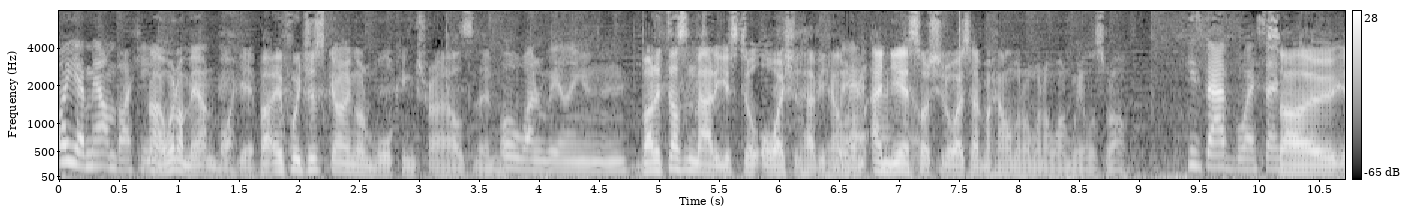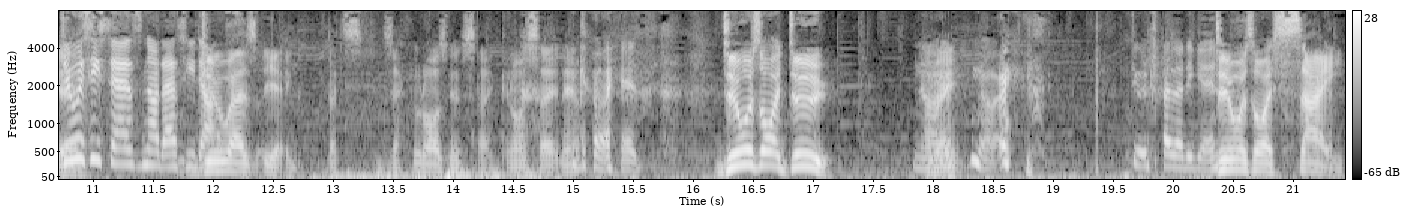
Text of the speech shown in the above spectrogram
Oh yeah, mountain biking. No, when I mountain bike, yeah. But if we're just going on walking trails, then. Or one wheeling and But it doesn't matter. You still always should have your helmet Wear on. And yes, I should always have my helmet on when I one wheel as well. He's bad boy, so, So yeah, do as he says, not as he does. do as yeah. That's exactly what I was going to say. Can I say it now? Go ahead. do as I do. No, mean- no. do it. Try that again. Do as I say,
